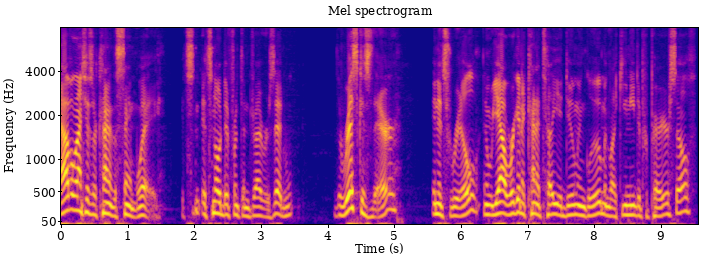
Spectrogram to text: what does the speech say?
avalanches are kind of the same way. It's it's no different than driver's ed. The risk is there, and it's real. And yeah, we're going to kind of tell you doom and gloom, and like you need to prepare yourself.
